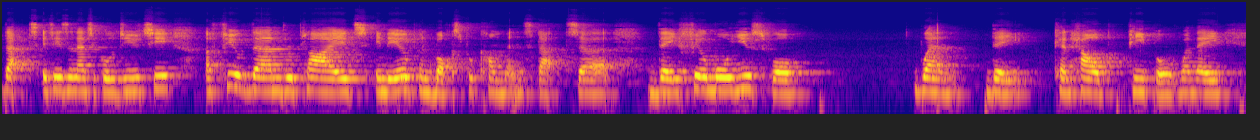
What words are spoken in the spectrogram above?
that it is an ethical duty. A few of them replied in the open box for comments that uh, they feel more useful when they can help people, when they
